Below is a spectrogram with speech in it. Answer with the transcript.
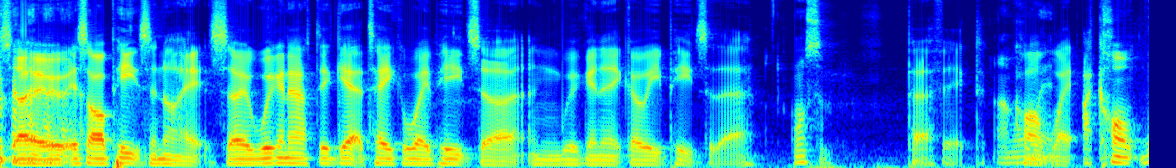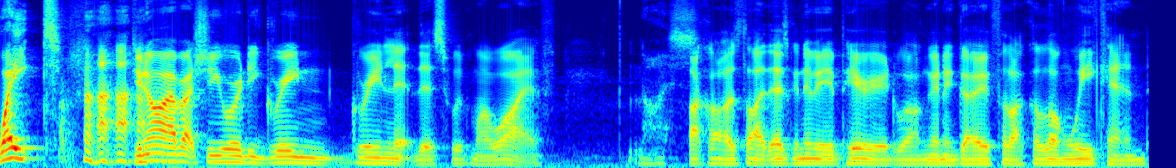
so it's our pizza night. So we're gonna have to get a takeaway pizza, and we're gonna go eat pizza there. Awesome. Perfect. I'm can't in. wait. I can't wait. Do you know I've actually already green greenlit this with my wife. Nice. Like I was like, there's going to be a period where I'm going to go for like a long weekend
